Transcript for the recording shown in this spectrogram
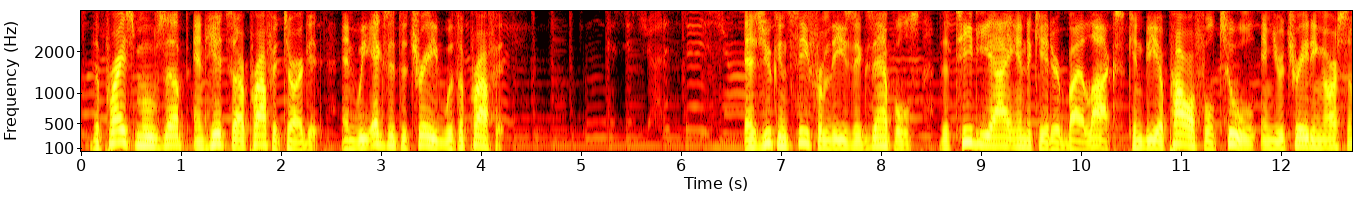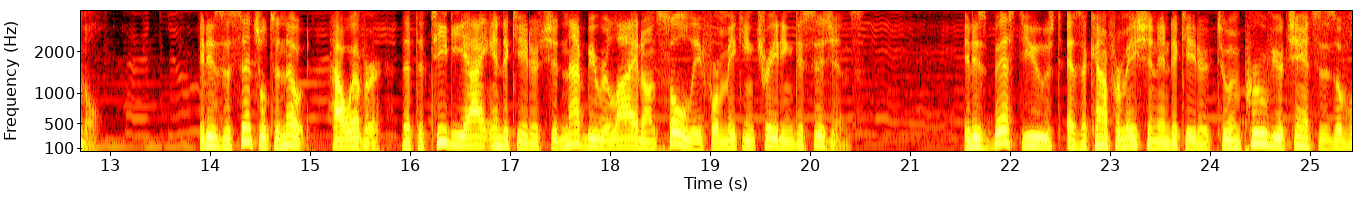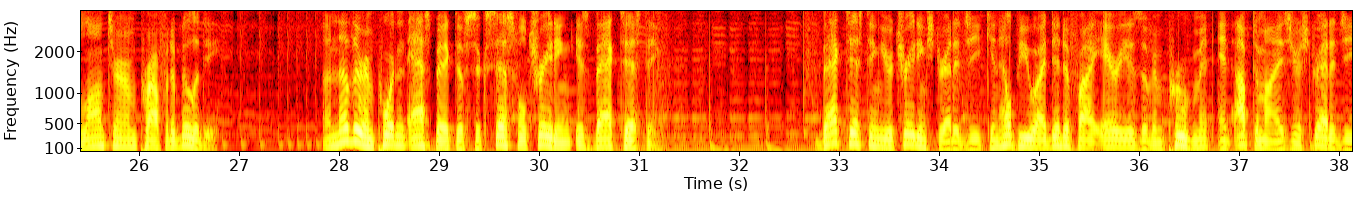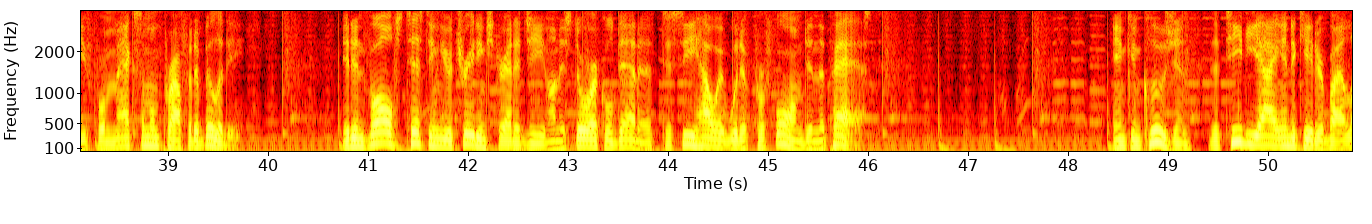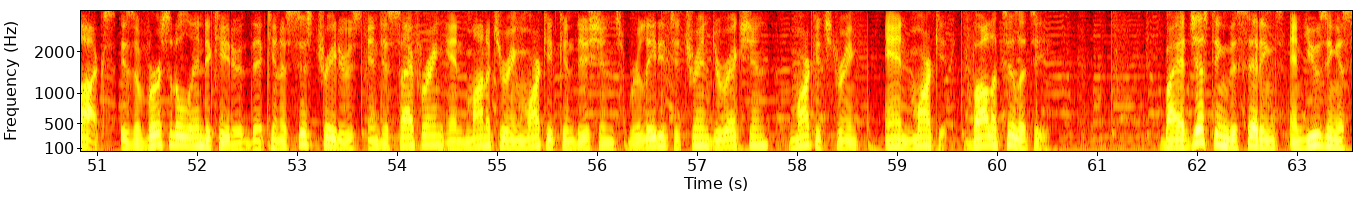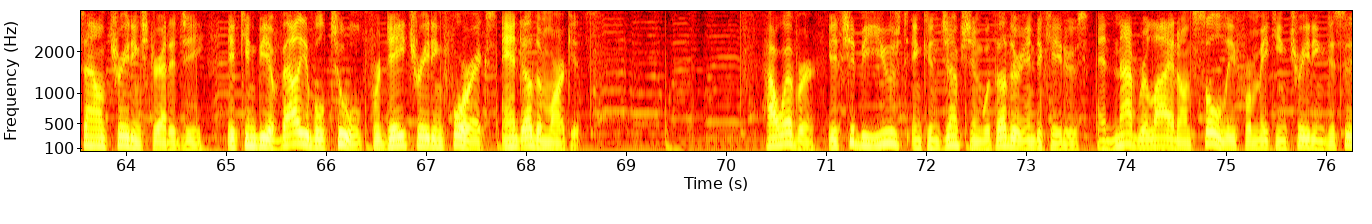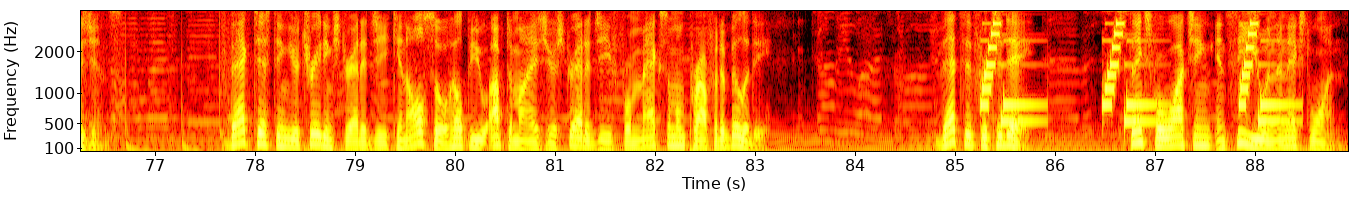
The price moves up and hits our profit target, and we exit the trade with a profit. As you can see from these examples, the TDI indicator by Loxx can be a powerful tool in your trading arsenal. It is essential to note, however, that the TDI indicator should not be relied on solely for making trading decisions. It is best used as a confirmation indicator to improve your chances of long-term profitability. Another important aspect of successful trading is backtesting. Backtesting your trading strategy can help you identify areas of improvement and optimize your strategy for maximum profitability. It involves testing your trading strategy on historical data to see how it would have performed in the past. In conclusion, the TDI indicator by Loxx is a versatile indicator that can assist traders in deciphering and monitoring market conditions related to trend direction, market strength, and market volatility. By adjusting the settings and using a sound trading strategy, it can be a valuable tool for day trading Forex and other markets. However, it should be used in conjunction with other indicators and not relied on solely for making trading decisions. Backtesting your trading strategy can also help you optimize your strategy for maximum profitability. That's it for today. Thanks for watching and see you in the next one.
